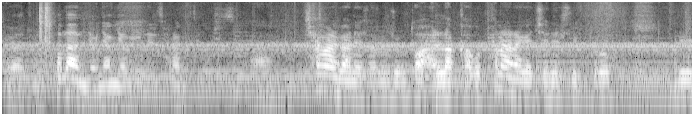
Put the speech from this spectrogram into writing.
제가 좀 선한 영향력이 있는 사람이 되고 싶습니다. 아, 생활관에서는 좀 더 안락하고 편안하게 지낼 수 있도록 우리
